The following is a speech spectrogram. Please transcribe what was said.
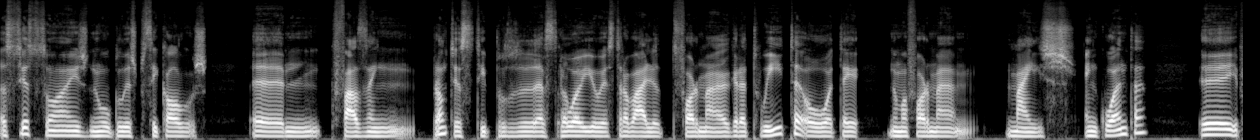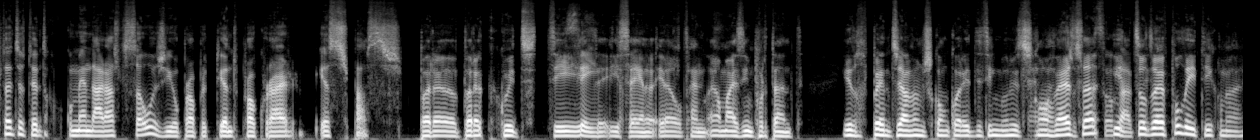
associações, núcleos, psicólogos um, que fazem pronto, esse tipo de apoio, esse trabalho de forma gratuita ou até numa forma mais em conta. Uh, e portanto eu tento recomendar às pessoas e eu próprio tento procurar esses espaços. Para, para que cuides de ti, Sim, isso é, é, é, é, o mais importante. e de repente já vamos com 45 minutos de É, conversa e tudo é político, não é?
